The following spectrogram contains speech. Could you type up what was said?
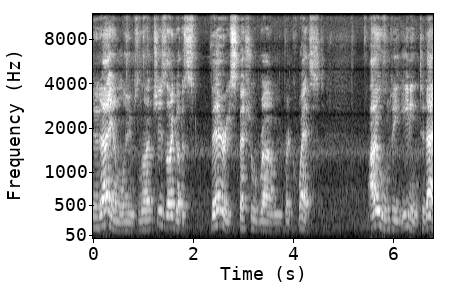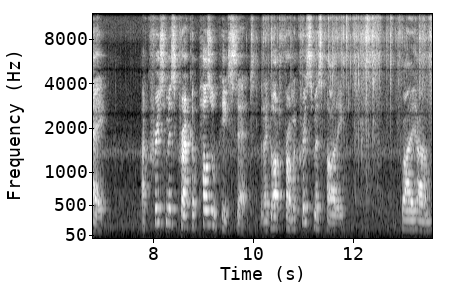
Today on Loom's Lunches, I got a very special um, request. I will be eating today a Christmas cracker puzzle piece set that I got from a Christmas party by um,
